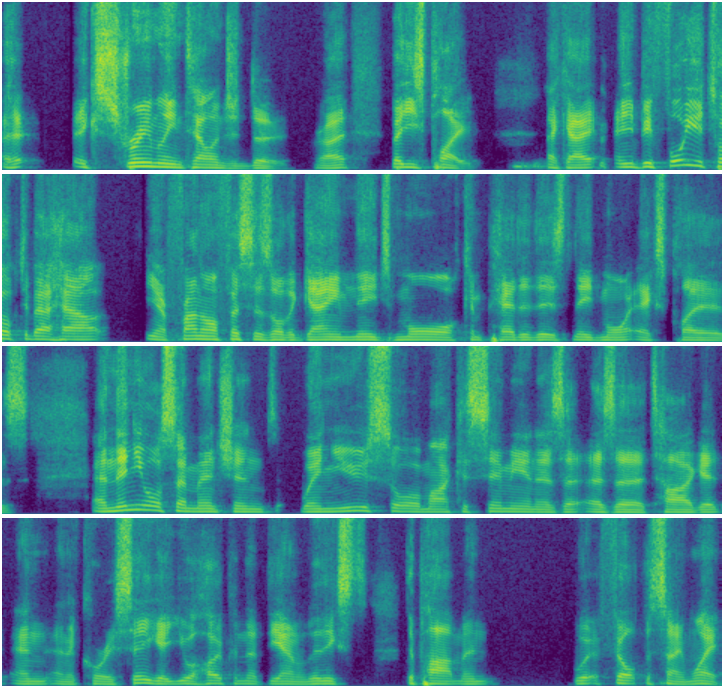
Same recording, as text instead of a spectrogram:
an extremely intelligent dude, right? But he's played. Okay. And before you talked about how you know front offices or the game needs more competitors, need more ex players. And then you also mentioned when you saw Marcus Semien as a as a target and and a Corey Seager, you were hoping that the analytics department felt the same way.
